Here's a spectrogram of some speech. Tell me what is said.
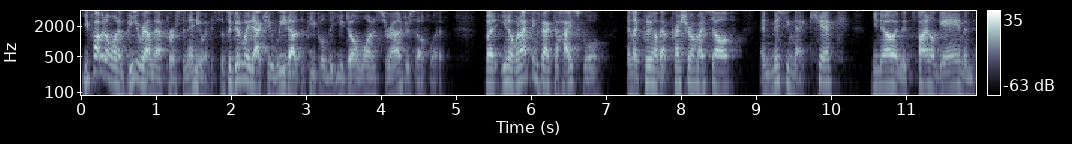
you probably don't want to be around that person anyway. So it's a good way to actually weed out the people that you don't want to surround yourself with. But you know, when I think back to high school and like putting all that pressure on myself and missing that kick, you know, in its final game and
